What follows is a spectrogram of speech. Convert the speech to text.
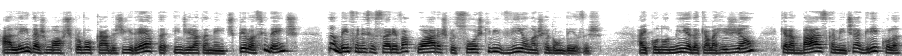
Além das mortes provocadas direta e indiretamente pelo acidente, também foi necessário evacuar as pessoas que viviam nas redondezas. A economia daquela região, que era basicamente agrícola,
